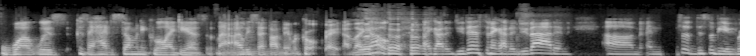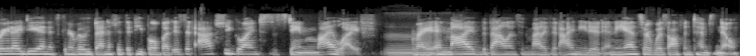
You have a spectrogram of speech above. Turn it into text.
what was because I had so many cool ideas. That at least I thought they were cool, right? I'm like, oh, I got to do this and I got to do that, and um, and so this will be a great idea, and it's going to really benefit the people. But is it actually going to sustain my life, mm. right? And my the balance in my life that I needed? And the answer was oftentimes no.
